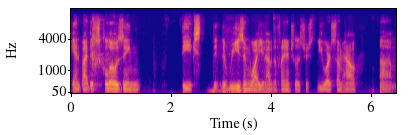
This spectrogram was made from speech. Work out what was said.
and by disclosing the, the the reason why you have the financial interest, you are somehow um,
